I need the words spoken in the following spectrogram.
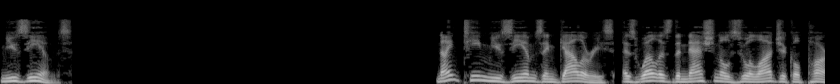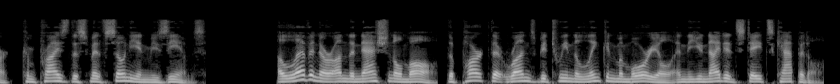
Museums Nineteen museums and galleries, as well as the National Zoological Park, comprise the Smithsonian Museums. Eleven are on the National Mall, the park that runs between the Lincoln Memorial and the United States Capitol.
